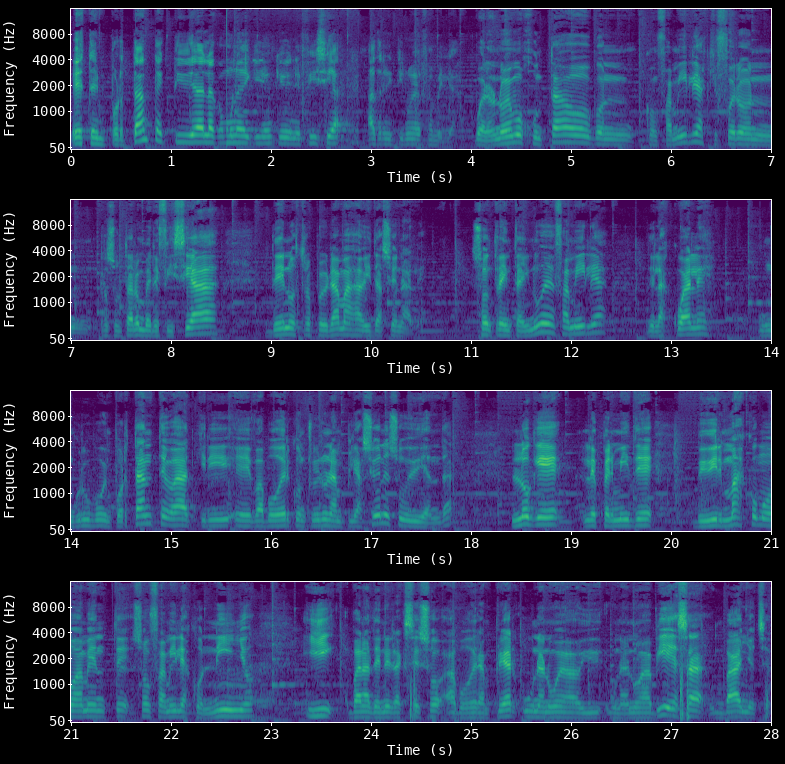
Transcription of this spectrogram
esta importante actividad de la comuna de Quellón que beneficia a 39 familias. Bueno, nos hemos juntado con, con familias que fueron, resultaron beneficiadas de nuestros programas habitacionales. Son 39 familias, de las cuales un grupo importante va a, adquirir, eh, va a poder construir una ampliación en su vivienda, lo que les permite vivir más cómodamente, son familias con niños y van a tener acceso a poder ampliar una nueva, una nueva pieza, un baño, etc.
